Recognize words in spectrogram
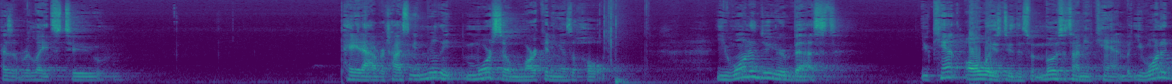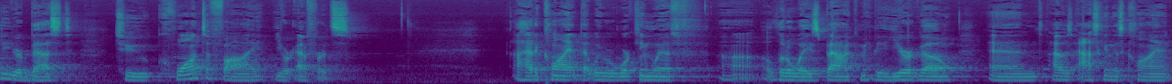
as it relates to paid advertising and really more so marketing as a whole. You want to do your best. You can't always do this, but most of the time you can, but you want to do your best to quantify your efforts. I had a client that we were working with uh, a little ways back, maybe a year ago, and I was asking this client,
